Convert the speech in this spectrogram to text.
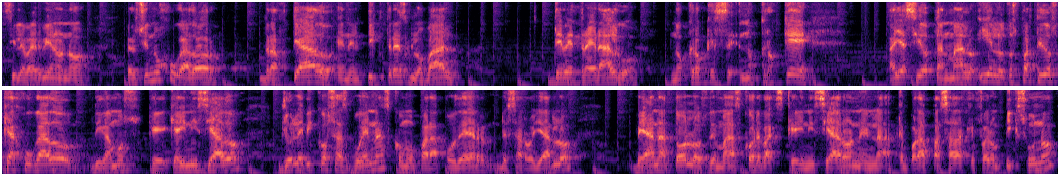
si le va a ir bien o no. Pero siendo un jugador drafteado en el pick 3 global, debe traer algo. No creo que se, no creo que haya sido tan malo. Y en los dos partidos que ha jugado, digamos, que, ha iniciado, yo le vi cosas buenas como para poder desarrollarlo. Vean a todos los demás corebacks que iniciaron en la temporada pasada, que fueron picks 1,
